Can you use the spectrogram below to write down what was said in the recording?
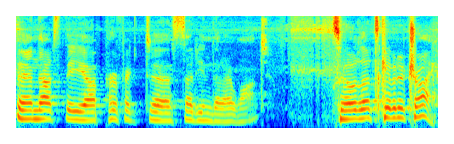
and that's the uh, perfect uh, setting that I want. So let's give it a try.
